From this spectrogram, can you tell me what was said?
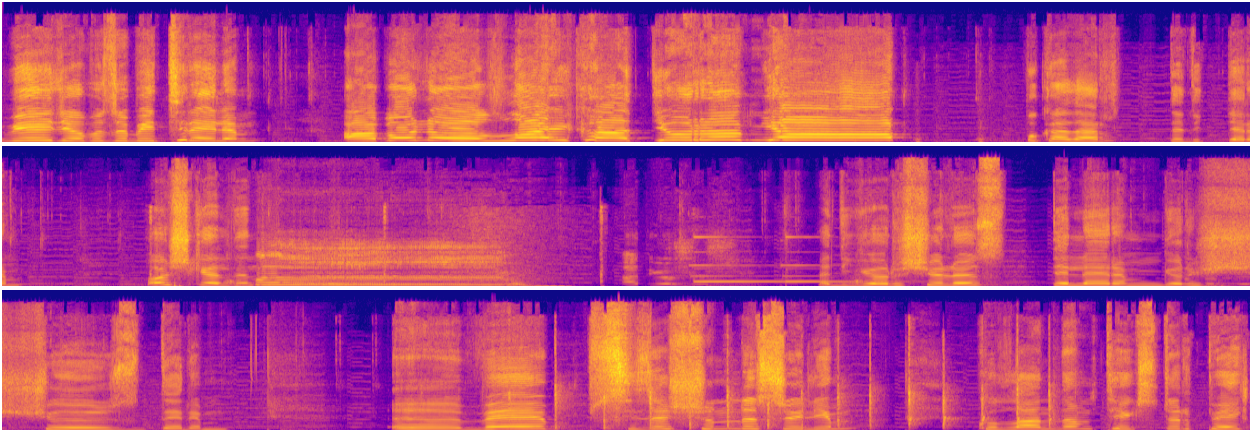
videomuzu bitirelim. Abone ol, like at, yorum yap. Bu kadar dediklerim. Hoş geldin. Hadi görüşürüz. Hadi görüşürüz. Dilerim görüşürüz derim. Ee, ve size şunu da söyleyeyim. Kullandığım tekstür pack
